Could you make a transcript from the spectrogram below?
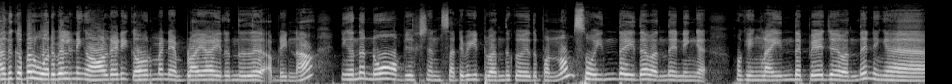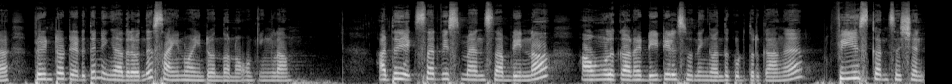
அதுக்கப்புறம் ஒருவேளை நீங்கள் ஆல்ரெடி கவர்மெண்ட் எம்ப்ளாயாக இருந்தது அப்படின்னா நீங்கள் வந்து நோ அப்ஜெக்ஷன் சர்டிஃபிகேட் வந்து இது பண்ணணும். ஸோ இந்த இதை வந்து நீங்கள் ஓகேங்களா இந்த பேஜை வந்து நீங்கள் பிரிண்ட் அவுட் எடுத்து நீங்கள் அதில் வந்து சைன் வாங்கிட்டு வந்துடணும் ஓகேங்களா? அடுத்து எக்ஸ் சர்வீஸ் மேன்ஸ் அப்படின்னா அவங்களுக்கான டீட்டெயில்ஸ் வந்து இங்கே வந்து கொடுத்துருக்காங்க. ஃபீஸ் கன்செஷன்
